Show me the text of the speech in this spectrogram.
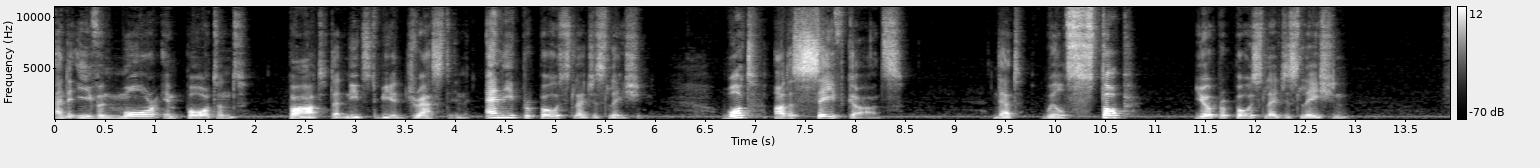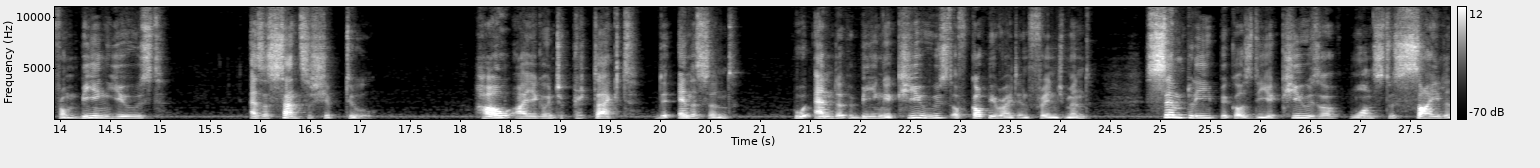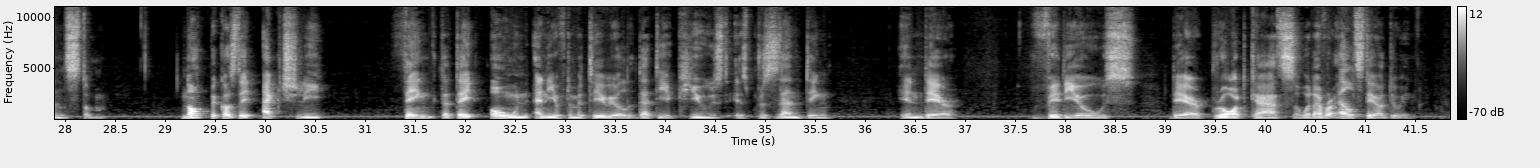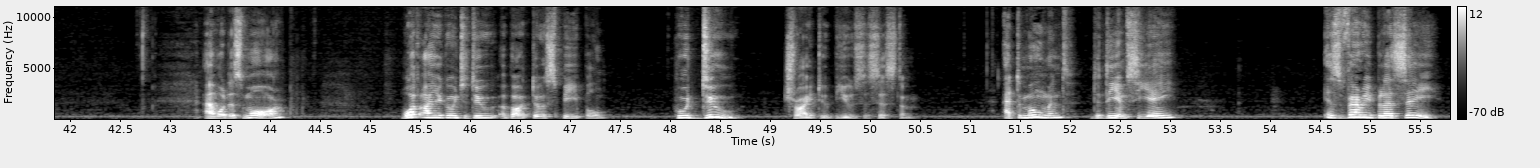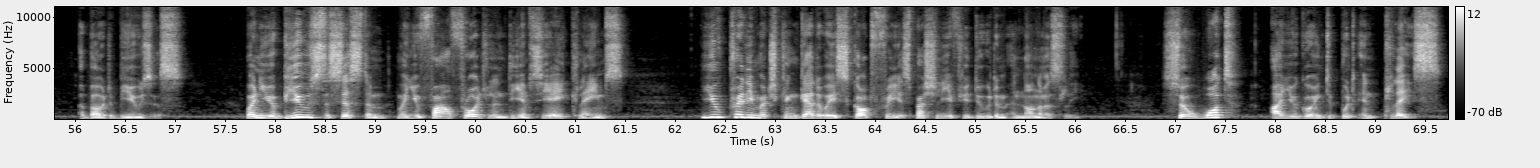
and even more important part that needs to be addressed in any proposed legislation. What are the safeguards that will stop your proposed legislation from being used as a censorship tool? How are you going to protect the innocent who end up being accused of copyright infringement simply because the accuser wants to silence them, not because they actually think that they own any of the material that the accused is presenting in their videos, their broadcasts or whatever else they are doing. And what is more, what are you going to do about those people who do try to abuse the system? At the moment, the DMCA is very blasé about abuses. When you abuse the system, when you file fraudulent DMCA claims, you pretty much can get away scot-free, especially if you do them anonymously. So what are you going to put in place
